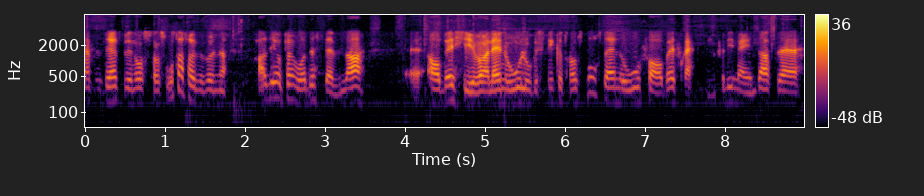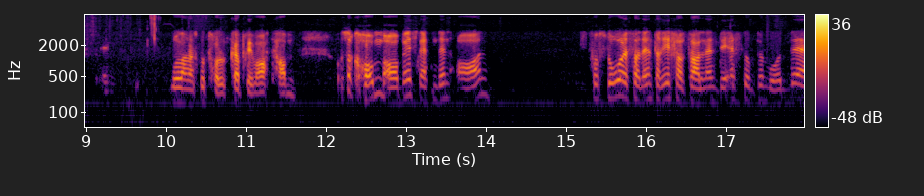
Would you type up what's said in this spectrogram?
representert ved Norsk Transportarbeiderforbund, hadde jo på en måte stevna eh, arbeidsgiver, eller NHO Logistikk og Transport og NHO for arbeidsretten. For de mente at hvordan man skulle tolke privat havn. Og Så kom arbeidsretten til en annen forståelse av den tariffavtalen enn det som på en måte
